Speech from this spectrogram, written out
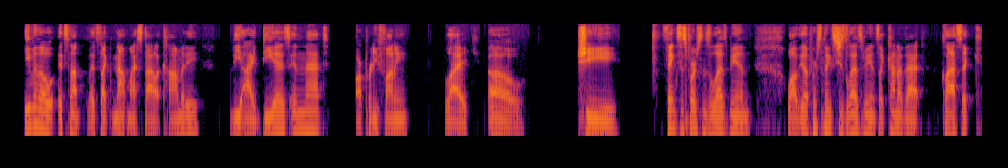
even though it's not it's like not my style of comedy, the ideas in that are pretty funny. Like, oh, she thinks this person's a lesbian, while the other person thinks she's a lesbian. It's like kind of that classic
